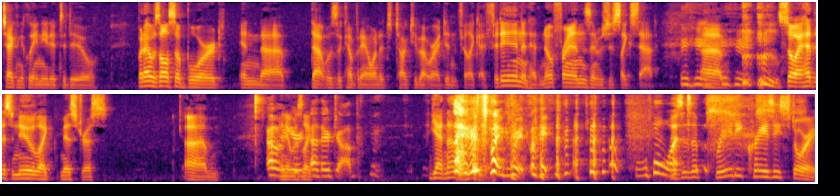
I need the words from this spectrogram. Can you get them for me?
technically needed to do. But I was also bored. And uh, that was the company I wanted to talk to you about where I didn't feel like I fit in and had no friends and was just like sad. Mhm, Um, mhm. so I had this new like mistress. Um, Oh, and it your was like- other job. yeah, not. I was like, wait, wait. what? this is a pretty crazy story.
